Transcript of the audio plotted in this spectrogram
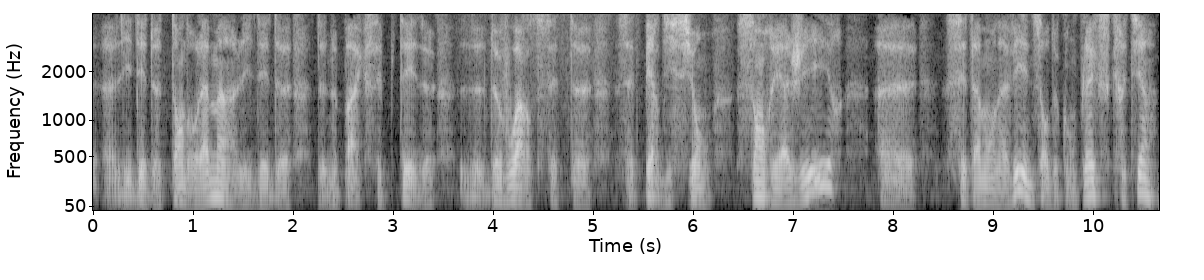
euh, l'idée de tendre la main, l'idée de, de ne pas accepter de, de, voir cette, cette perdition sans réagir, euh, c'est à mon avis une sorte de complexe chrétien.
